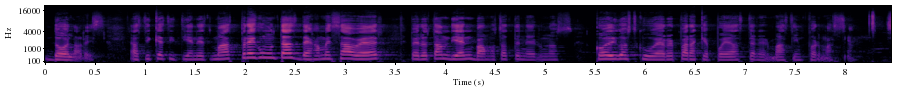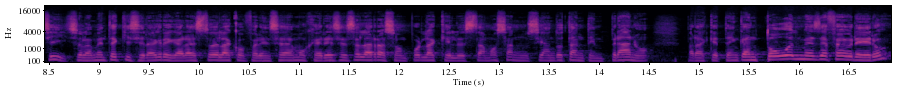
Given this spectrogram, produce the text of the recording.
dólares. Así que si tienes más preguntas, déjame saber, pero también vamos a tener unos códigos QR para que puedas tener más información. Sí, solamente quisiera agregar a esto de la conferencia de mujeres, esa es la razón por la que lo estamos anunciando tan temprano, para que tengan todo el mes de febrero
